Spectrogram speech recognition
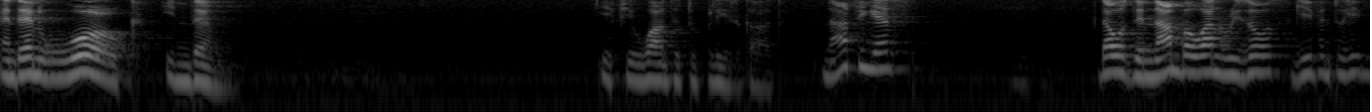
And then walk in them. If you wanted to please God. Nothing else. That was the number one resource given to him.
